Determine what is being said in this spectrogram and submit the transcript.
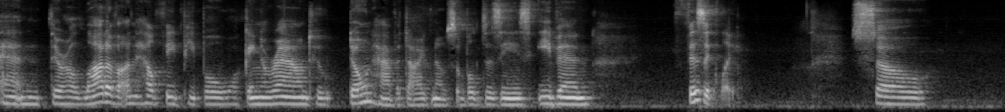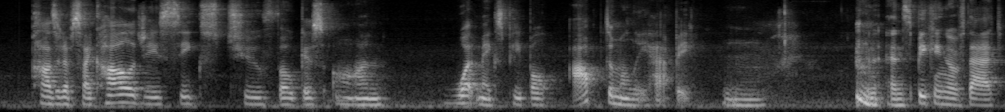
And there are a lot of unhealthy people walking around who don't have a diagnosable disease, even physically. So, positive psychology seeks to focus on what makes people optimally happy. Mm. and, and speaking of that,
